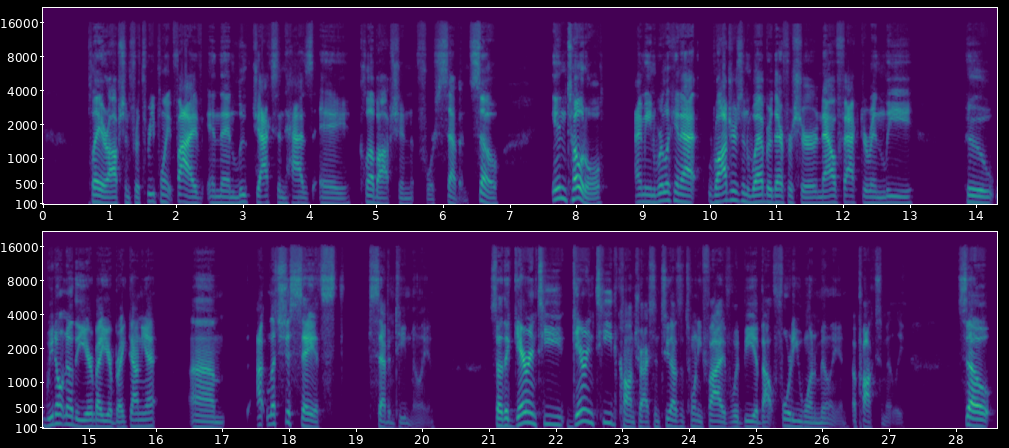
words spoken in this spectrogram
player option for 3.5, and then Luke Jackson has a club option for seven. So in total, I mean, we're looking at Rogers and Webb are there for sure. Now factor in Lee, who we don't know the year by year breakdown yet. Um, let's just say it's 17 million. So the guarantee guaranteed contracts in 2025 would be about 41 million approximately. So,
